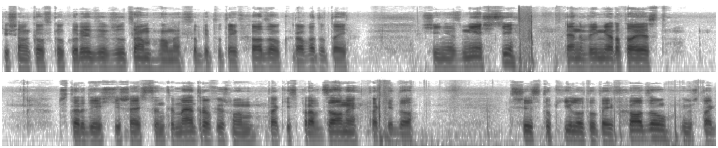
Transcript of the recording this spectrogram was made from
kiszonką z kukurydzy wrzucam. One sobie tutaj wchodzą. Krowa tutaj się nie zmieści. Ten wymiar to jest 46 cm. Już mam taki sprawdzony, takie do 300 kg tutaj wchodzą. Już tak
